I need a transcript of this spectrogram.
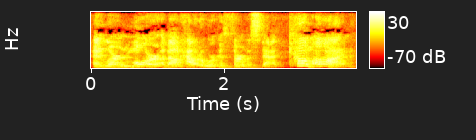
and learn more about how to work a thermostat. Come on!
